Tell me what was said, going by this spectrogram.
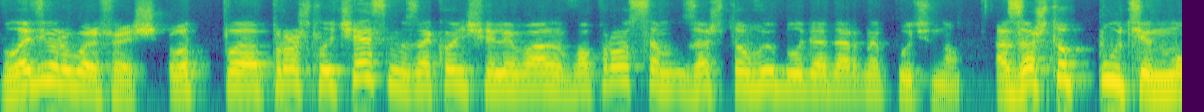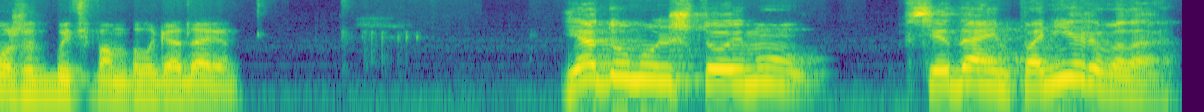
Владимир Вольфович, вот по прошлую часть мы закончили вопросом, за что вы благодарны Путину. А за что Путин может быть вам благодарен? Я думаю, что ему всегда импонировала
